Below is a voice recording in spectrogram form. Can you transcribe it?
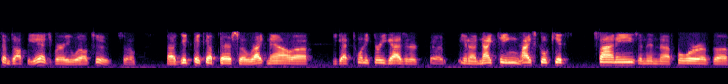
comes off the edge very well too. So uh, good pickup there. So right now uh, you got 23 guys that are uh, you know 19 high school kids signees, and then uh, four of uh,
